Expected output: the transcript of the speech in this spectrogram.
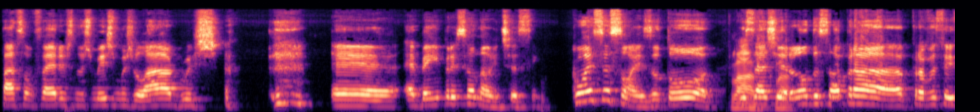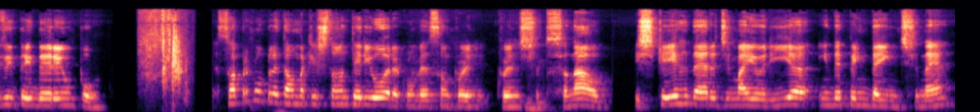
passam férias nos mesmos lagos. É, é bem impressionante, assim com exceções. Eu estou claro, exagerando claro. só para vocês entenderem um pouco. Só para completar uma questão anterior à Convenção Constitucional, uhum. esquerda era de maioria independente, né?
